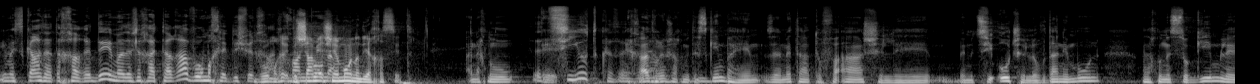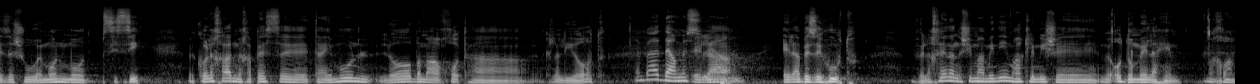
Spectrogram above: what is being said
אם הזכרת את החרדים, אז יש לך את הרב, והוא מחליט בשבילך, נכון? ושם יש אמון עוד יחסית. אנחנו... זה אה, ציות כזה. אחד הדברים שאנחנו מתעסקים בהם, זה באמת התופעה של, אה, במציאות של אובדן אמון, אנחנו נסוגים לאיזשהו אמון מאוד בסיסי. וכל אחד מחפש את האמון לא במערכות הכלליות, באדם מסוים. אלא, אלא בזהות. ולכן אנשים מאמינים רק למי שמאוד דומה להם. נכון,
